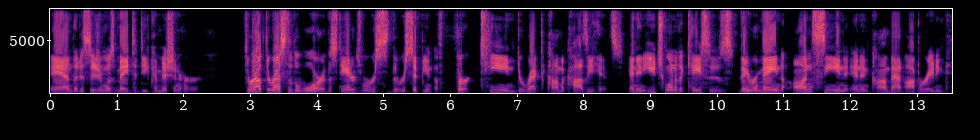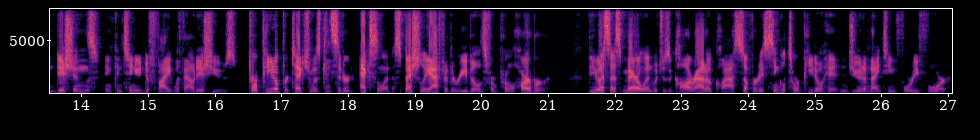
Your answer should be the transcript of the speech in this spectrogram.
and the decision was made to decommission her. Throughout the rest of the war, the Standards were the recipient of 13 direct kamikaze hits, and in each one of the cases, they remained on scene and in combat operating conditions and continued to fight without issues. Torpedo protection was considered excellent, especially after the rebuilds from Pearl Harbor. The USS Maryland, which was a Colorado class, suffered a single torpedo hit in June of 1944.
